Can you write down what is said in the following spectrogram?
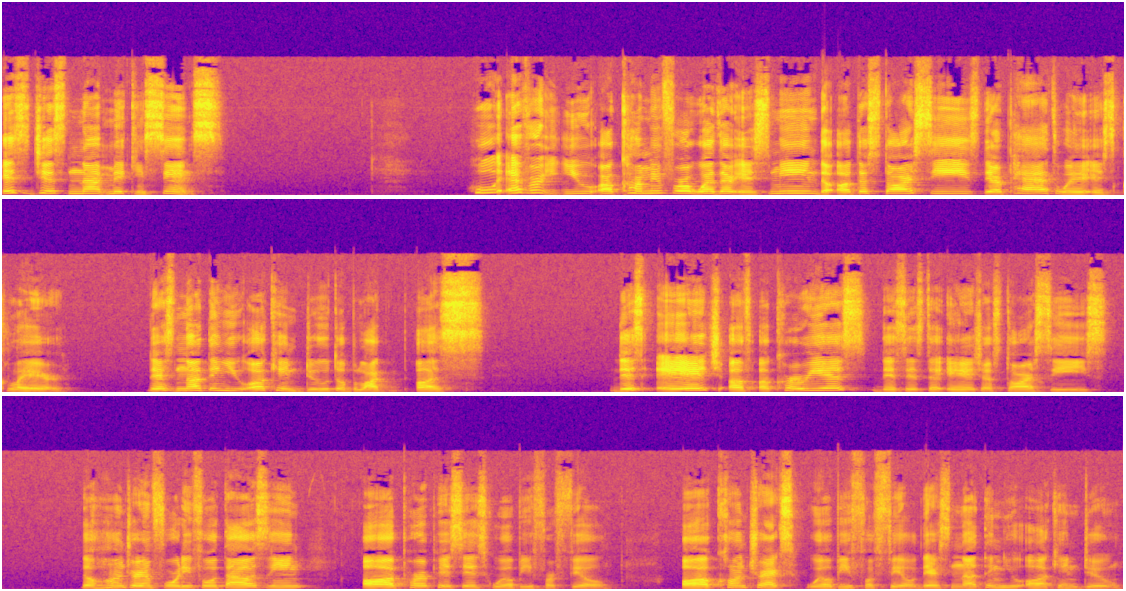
It's just not making sense whoever you are coming for, whether it's me, the other star seeds, their pathway is clear. There's nothing you all can do to block us. This age of Aquarius, this is the age of star seeds. The 144,000, all purposes will be fulfilled. All contracts will be fulfilled. There's nothing you all can do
